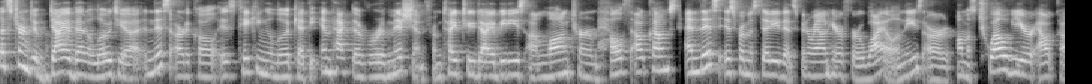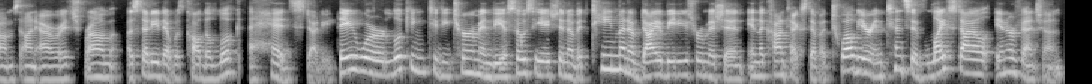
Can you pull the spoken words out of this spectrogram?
Let's turn to diabetologia. And this article is taking a look at the impact of remission from type 2 diabetes on long term health outcomes. And this is from a study that's been around here for a while. And these are almost 12 year outcomes on average from a study that was called the Look Ahead study. They were looking to determine the association of attainment of diabetes remission in the context of a 12 year intensive lifestyle intervention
